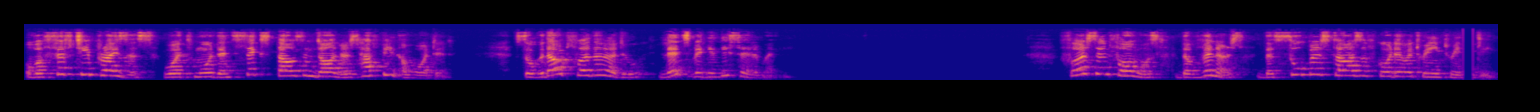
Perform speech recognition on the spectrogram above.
Over 50 prizes worth more than $6,000 have been awarded. So without further ado, let's begin the ceremony. First and foremost, the winners, the superstars of Codeavour 2020.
